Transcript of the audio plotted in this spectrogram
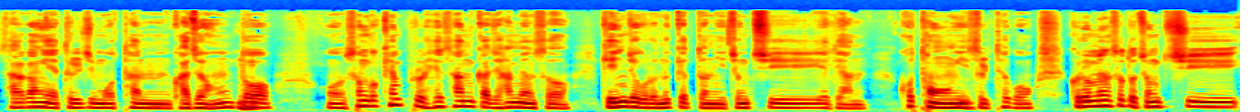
4강에 들지 못한 과정 또 음. 어, 선거 캠프를 해산까지 하면서 개인적으로 느꼈던 이 정치에 대한 고통이 음. 있을 테고 그러면서도 정치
